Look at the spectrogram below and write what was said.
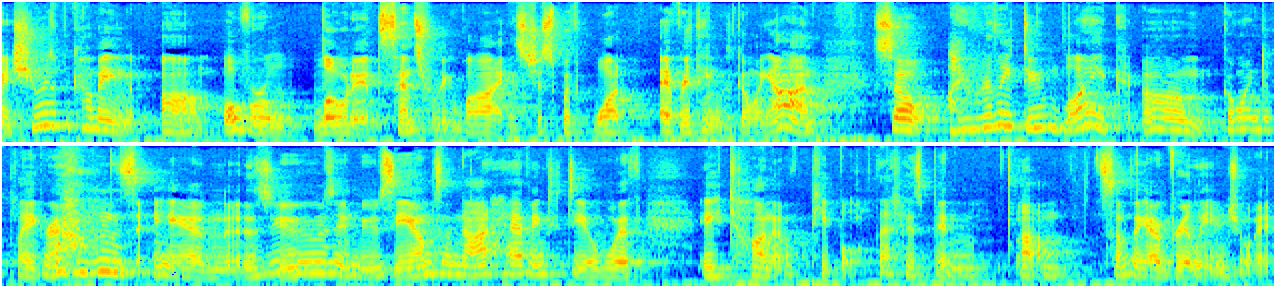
and she was becoming um, overloaded sensory wise, just with what everything was going on. So I really do like um, going to playgrounds and zoos and museums, and not having to deal with a ton of people. That has been um, something I've really enjoyed.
